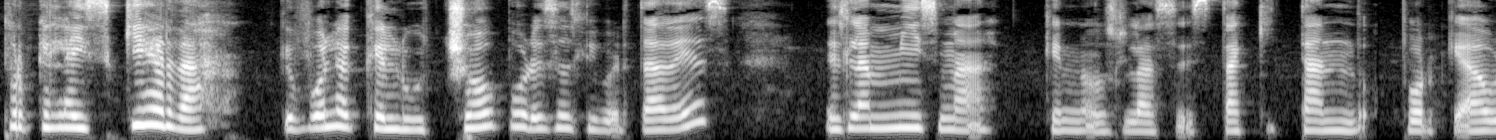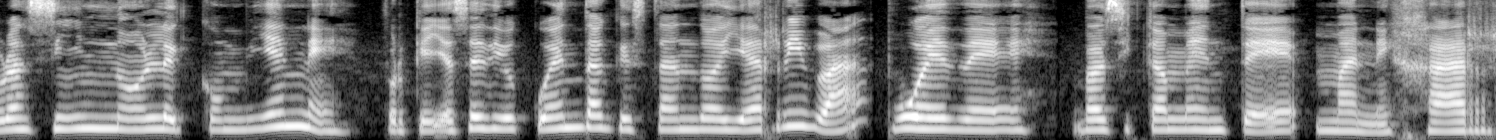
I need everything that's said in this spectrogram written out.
porque la izquierda, que fue la que luchó por esas libertades, es la misma que nos las está quitando, porque ahora sí no le conviene, porque ya se dio cuenta que estando ahí arriba puede básicamente manejar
